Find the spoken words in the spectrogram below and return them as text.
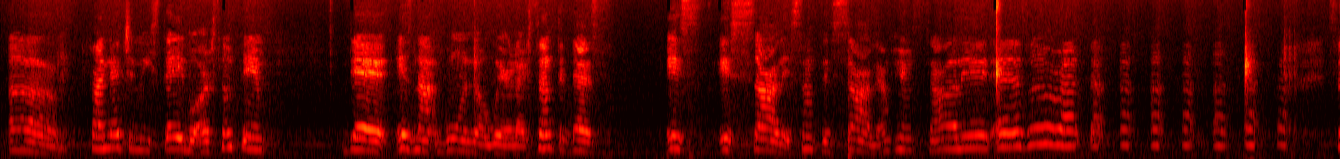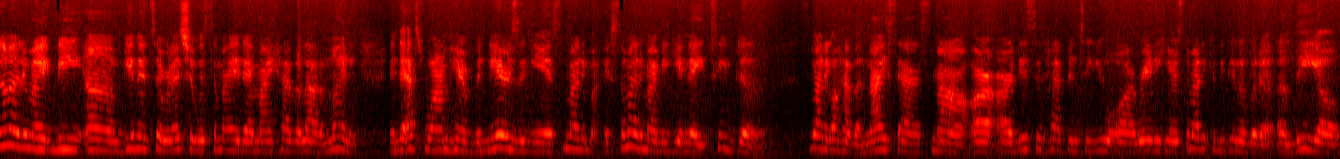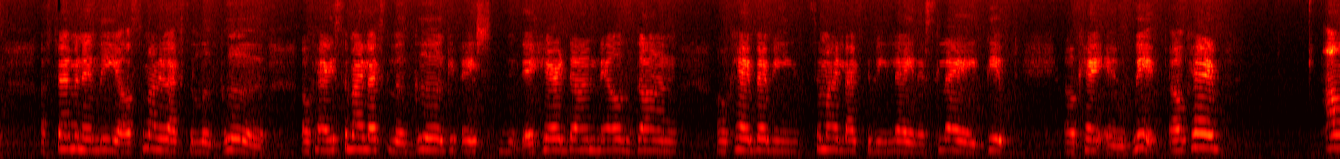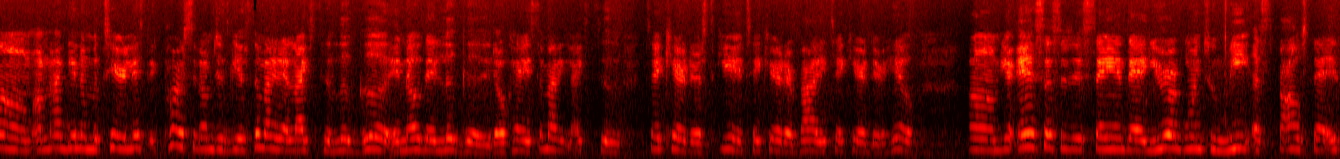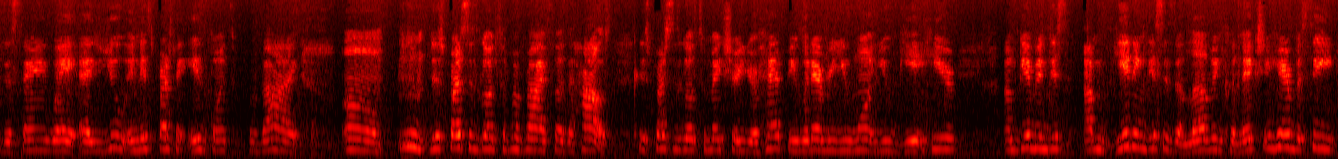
um, financially stable or something that is not going nowhere, like something that's it's it's solid, something solid. I'm hearing solid as a rock. Uh, uh, uh, somebody might be um, getting into a relationship with somebody that might have a lot of money, and that's why I'm hearing veneers again. Somebody might, somebody might be getting a teeth done. Somebody gonna have a nice ass smile, or or this has happened to you already here. Somebody could be dealing with a, a Leo, a feminine Leo. Somebody likes to look good Okay, somebody likes to look good, get their their hair done, nails done. Okay, baby, somebody likes to be laid and slayed, dipped, okay, and whipped. Okay. Um, I'm not getting a materialistic person. I'm just getting somebody that likes to look good and know they look good. Okay, somebody likes to take care of their skin, take care of their body, take care of their health. Um, your ancestors is saying that you are going to meet a spouse that is the same way as you, and this person is going to provide um, this person's going to provide for the house. This person's going to make sure you're happy. Whatever you want, you get here. I'm giving this. I'm getting this is a loving connection here. But see,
